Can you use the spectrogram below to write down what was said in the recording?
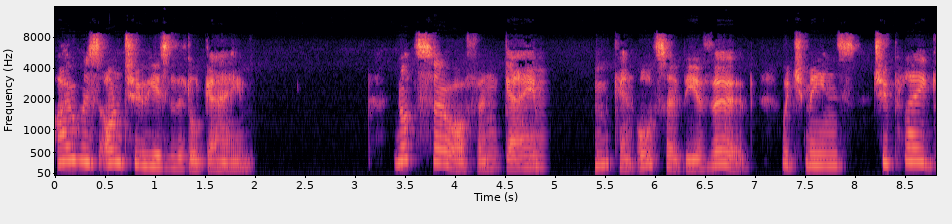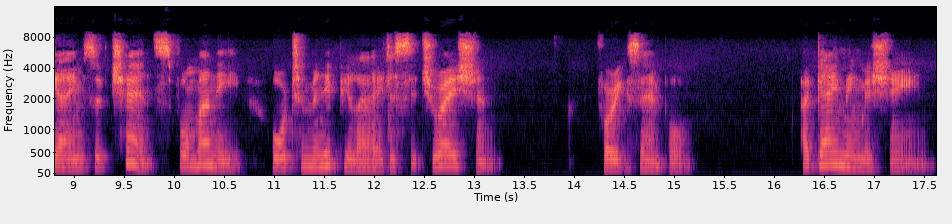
I was onto his little game. Not so often, game can also be a verb, which means to play games of chance for money or to manipulate a situation. For example, a gaming machine.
